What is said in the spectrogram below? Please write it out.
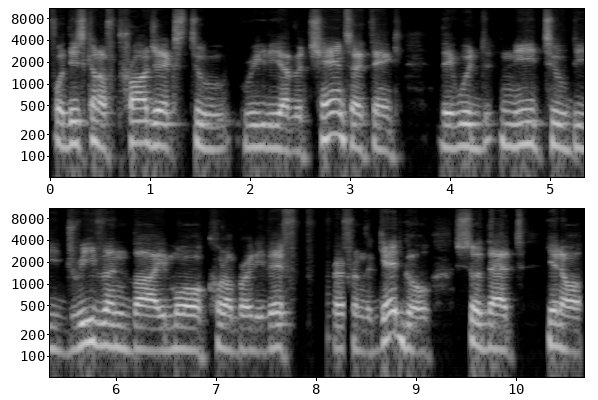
for these kind of projects to really have a chance i think they would need to be driven by more collaborative effort from the get-go so that you know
